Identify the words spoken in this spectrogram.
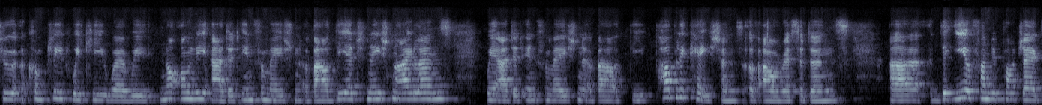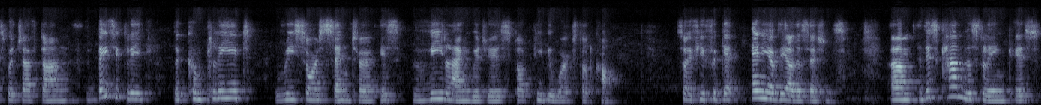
to a complete wiki where we not only added information about the Edunation Islands, we added information about the publications of our residents, uh, the EU-funded projects which I've done, basically the complete resource center is vlanguages.pbworks.com. So if you forget any of the other sessions, um, this Canvas link is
